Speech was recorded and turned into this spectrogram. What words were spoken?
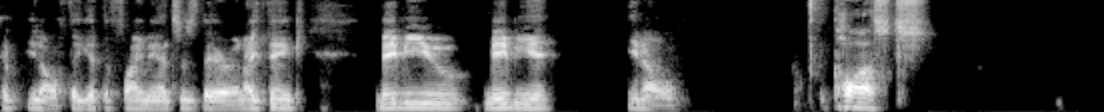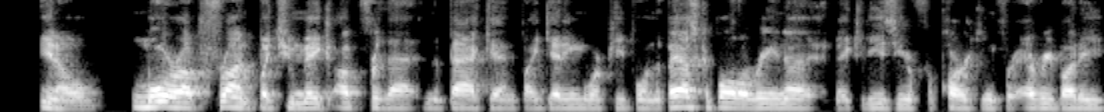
if, you know, if they get the finances there, and I think maybe you maybe it you know costs you know more up front, but you make up for that in the back end by getting more people in the basketball arena and make it easier for parking for everybody.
